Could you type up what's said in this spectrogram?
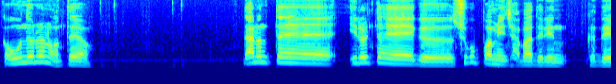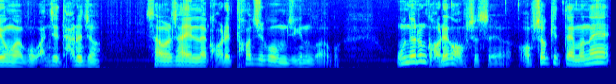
그러니까 오늘은 어때요? 다른 때 이럴 때 그 수급 범위 잡아드린 그 내용하고 완전히 다르죠. 4월 4일 날 거래 터지고 움직이는 거하고 오늘은 거래가 없었어요. 없었기 때문에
